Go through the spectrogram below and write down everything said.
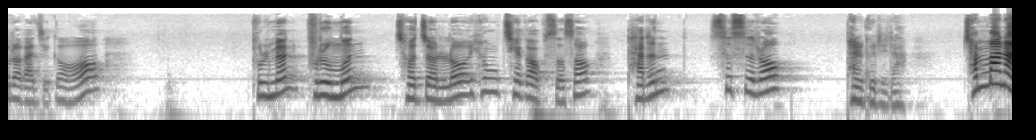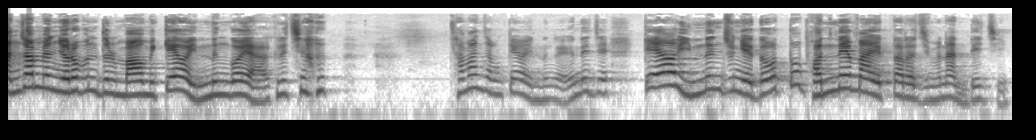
불어가지고 불면 구름은 저절로 형체가 없어서 달은 스스로 밝으리라. 잠만 안 자면 여러분들 마음이 깨어 있는 거야. 그렇죠? 잠 안 자면 깨어 있는 거야. 근데 이제 깨어 있는 중에도 또 번뇌마에 떨어지면 안 되지.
